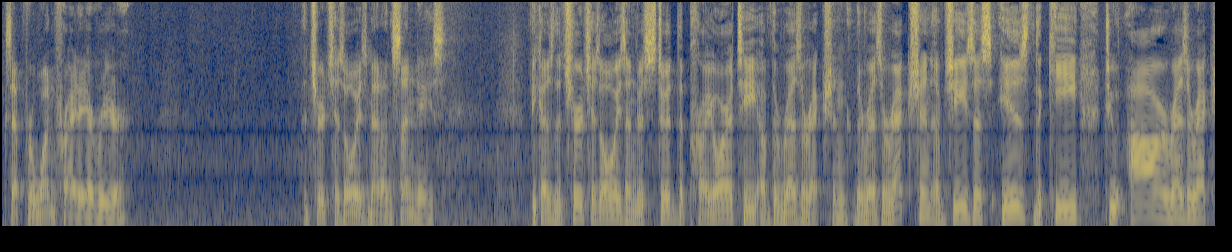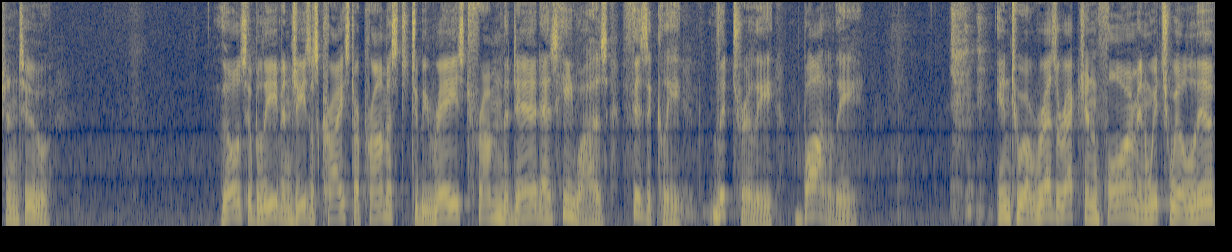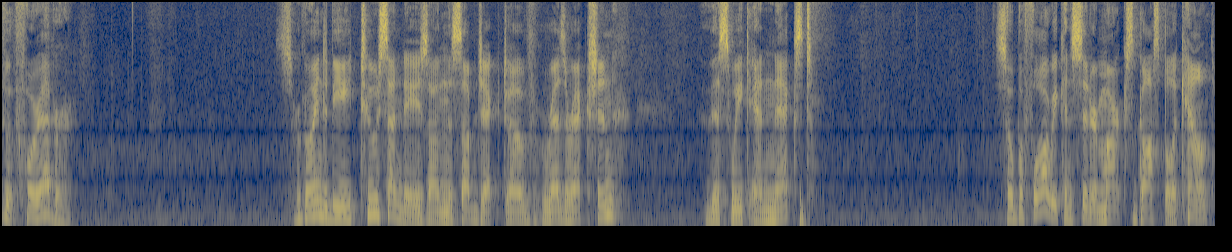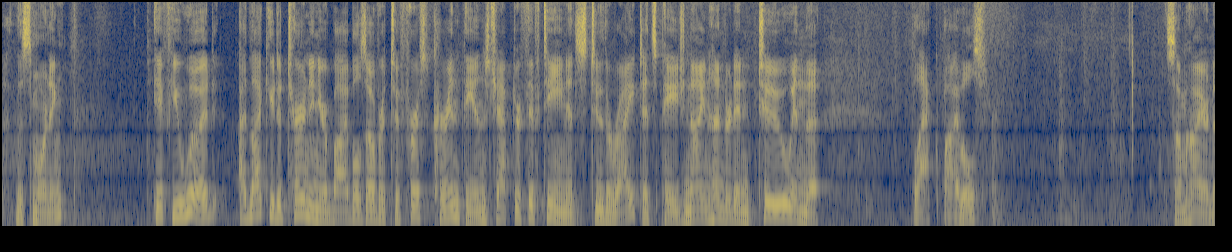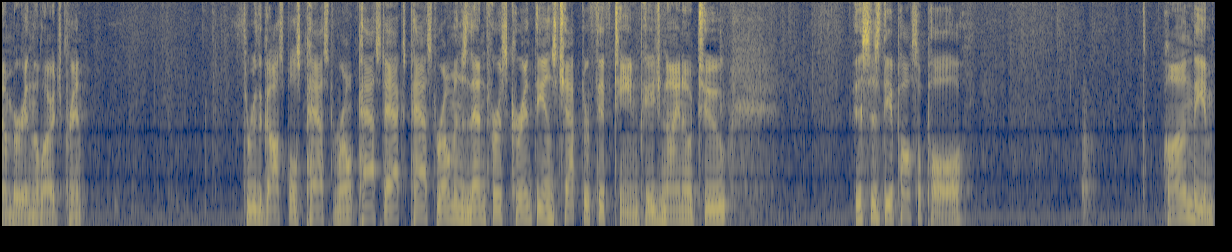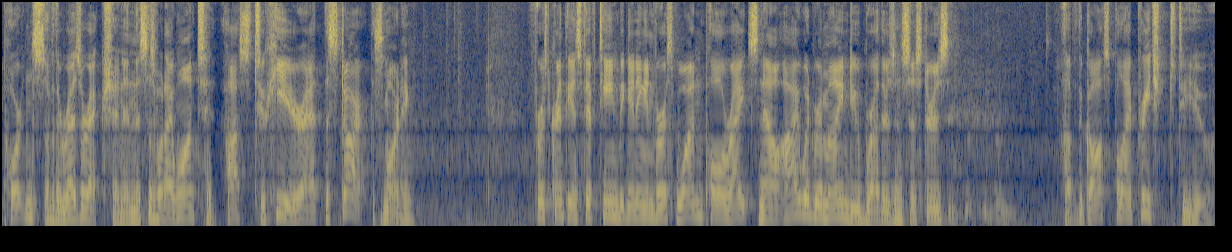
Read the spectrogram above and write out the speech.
except for one Friday every year. The church has always met on Sundays because the church has always understood the priority of the resurrection. The resurrection of Jesus is the key to our resurrection, too. Those who believe in Jesus Christ are promised to be raised from the dead as he was, physically, literally, bodily, into a resurrection form in which we'll live forever. So, we're going to be two Sundays on the subject of resurrection this week and next. So, before we consider Mark's gospel account this morning, if you would, I'd like you to turn in your Bibles over to 1 Corinthians chapter 15. It's to the right, it's page 902 in the black Bibles, some higher number in the large print through the Gospels, past, past Acts, past Romans, then 1 Corinthians chapter 15, page 902. This is the Apostle Paul on the importance of the resurrection, and this is what I want us to hear at the start this morning. 1 Corinthians 15, beginning in verse 1, Paul writes, Now I would remind you, brothers and sisters, of the gospel I preached to you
